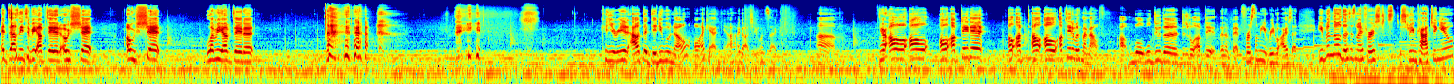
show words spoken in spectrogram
It does need to be updated. Oh shit. Oh shit. Let me update it. can you read it out the did you know? Oh, I can. Yeah, I got you. One sec. Um Here, I'll I'll I'll update it. I'll up I'll I'll update it with my mouth. Uh, we'll we'll do the digital update in a bit. First, let me read what I said. Even though this is my first stream catching you,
